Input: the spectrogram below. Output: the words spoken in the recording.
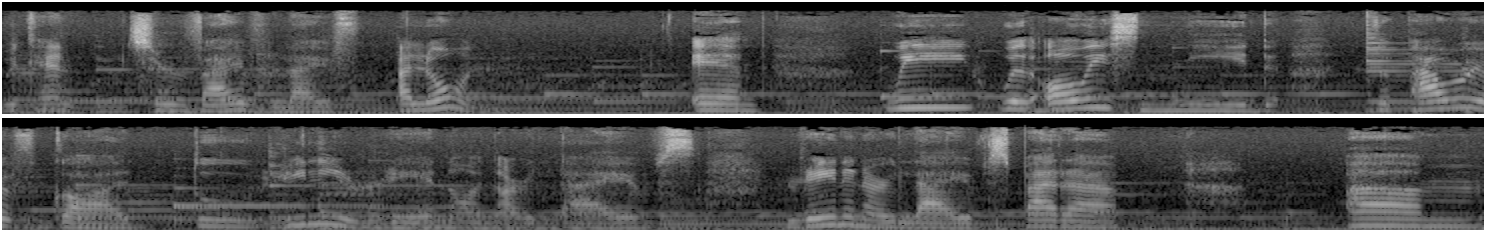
We can't survive life alone. And we will always need the power of God to really reign on our lives, reign in our lives para um,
